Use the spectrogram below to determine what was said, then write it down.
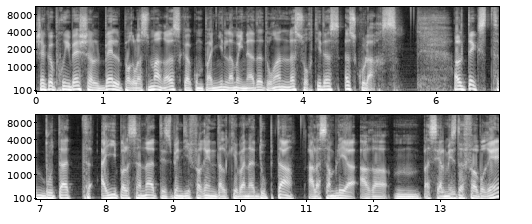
ja que prohibeix el vel per les mares que acompanyin la mainada durant les sortides escolars. El text votat ahir pel Senat és ben diferent del que van adoptar a l'Assemblea ara mm, va ser el mes de febrer.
